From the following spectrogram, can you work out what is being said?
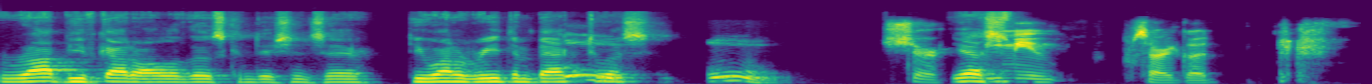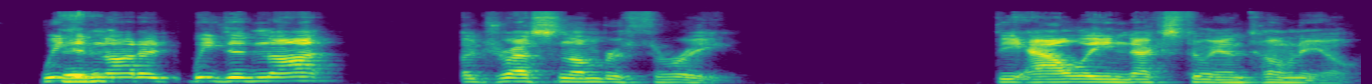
Rob, you've got all of those conditions there. Do you want to read them back to Ooh. us? Ooh, Sure. Yes. You mean, sorry, go ahead. we did David? not, we did not address number three. The alley next to Antonio.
